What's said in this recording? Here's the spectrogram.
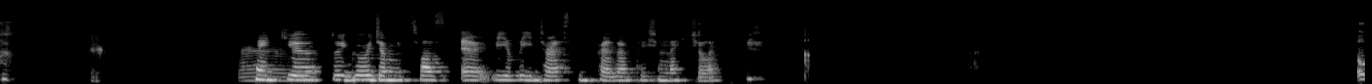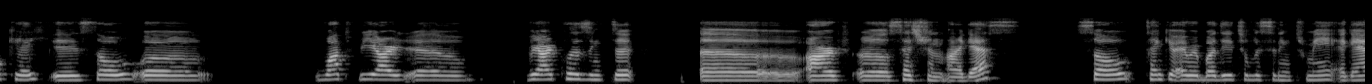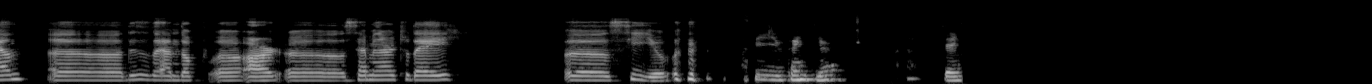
Thank you, Duygu Hocam. It was a really interesting presentation, actually. Okay, uh, so uh, what we are uh, we are closing the uh, our uh, session, I guess. So thank you everybody to listening to me again. Uh, this is the end of uh, our uh, seminar today. Uh, see you. See you. Thank you.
